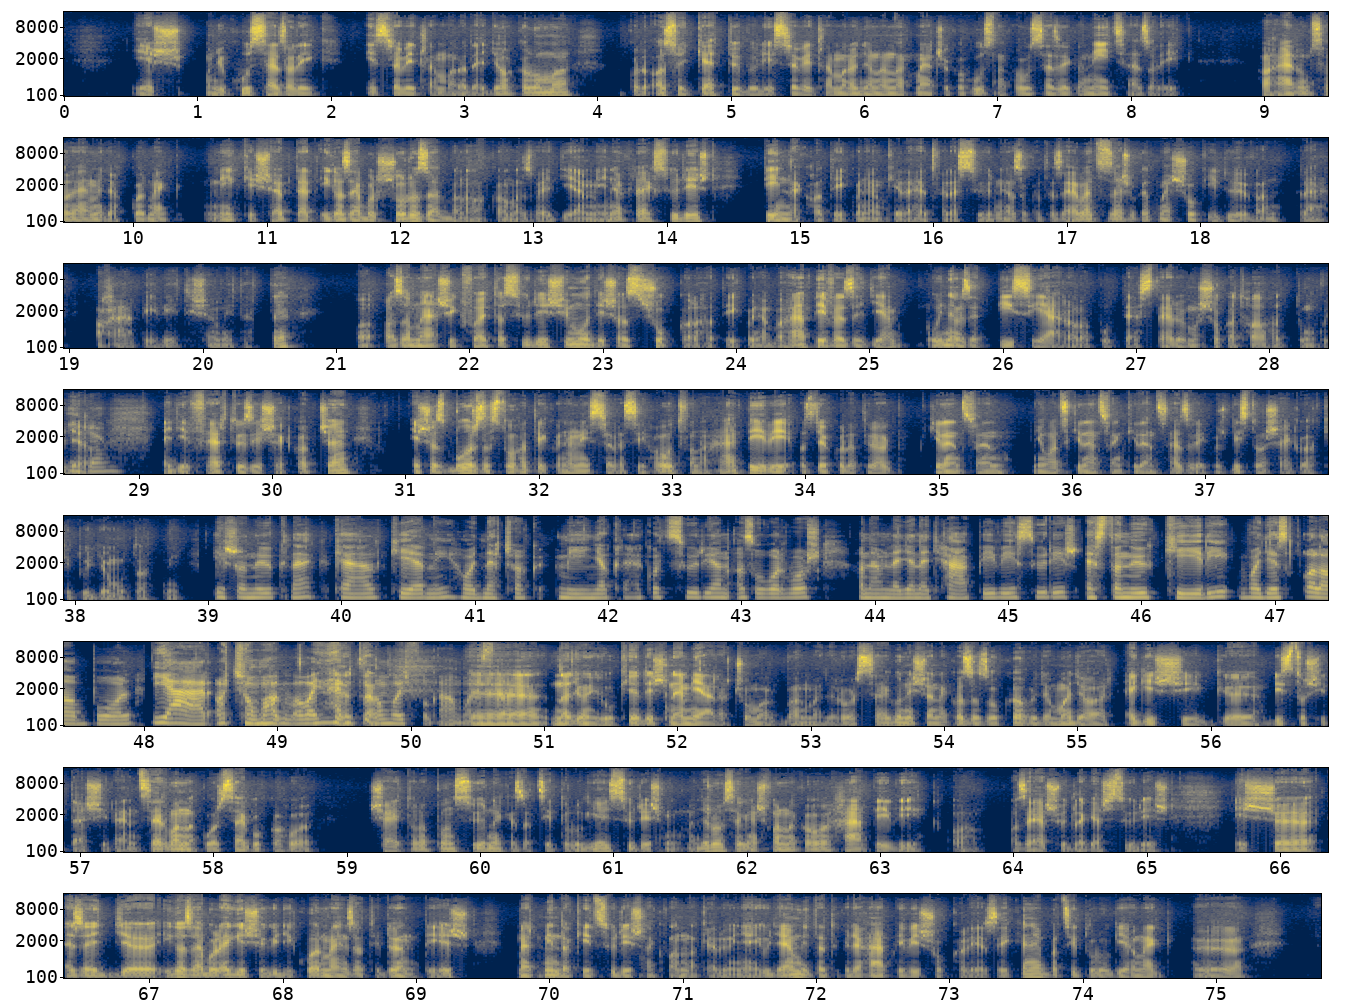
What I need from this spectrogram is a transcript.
és mondjuk 20% észrevétlen marad egy alkalommal, akkor az, hogy kettőből észrevétlen maradjon, annak már csak a 20-nak a 20%-a 4%. Ha háromszor elmegy, akkor meg még kisebb, tehát igazából sorozatban alkalmazva egy ilyen ményakrák szűrést, tényleg hatékonyan ki lehet vele szűrni azokat az elváltozásokat, mert sok idő van rá. A HPV-t is említette. az a másik fajta szűrési mód, és az sokkal hatékonyabb. A HPV az egy ilyen úgynevezett PCR alapú teszt, erről most sokat hallhattunk ugye Igen. a egyéb fertőzések kapcsán, és az borzasztó hatékonyan észreveszi. Ha ott van a HPV, az gyakorlatilag 98-99%-os biztonsággal ki tudja mutatni. És a nőknek kell kérni, hogy ne csak mély nyakrákot szűrjön az orvos, hanem legyen egy HPV szűrés. Ezt a nő kéri, vagy ez alapból jár a csomagba, vagy nem Értem. tudom, hogy fogalmazom. E, nagyon jó kérdés, nem jár a csomagban Magyarországon, és ennek az az oka, hogy a magyar egészségbiztosítási rendszer, vannak országok, ahol sejtalapon szűrnek, ez a citológiai szűrés, mint Magyarországon, és vannak, ahol HPV a, az elsődleges szűrés. És ez egy igazából egészségügyi kormányzati döntés, mert mind a két szűrésnek vannak előnyei. Ugye említettük, hogy a HPV sokkal érzékenyebb, a citológia meg ö,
